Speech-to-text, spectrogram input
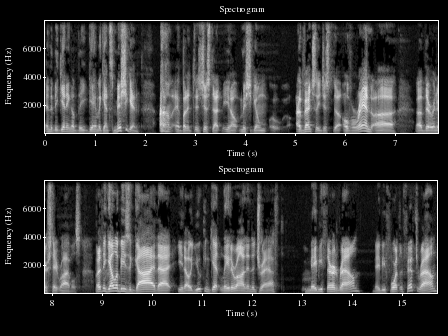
in the beginning of the game against Michigan. but it's just that, you know, Michigan eventually just uh, overran uh, uh, their interstate rivals. But I think Eleby's a guy that you know you can get later on in the draft, maybe third round, maybe fourth or fifth round,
